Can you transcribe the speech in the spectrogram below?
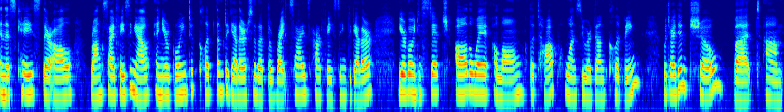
in this case, they're all wrong side facing out and you're going to clip them together so that the right sides are facing together. You're going to stitch all the way along the top once you are done clipping, which I didn't show, but um,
